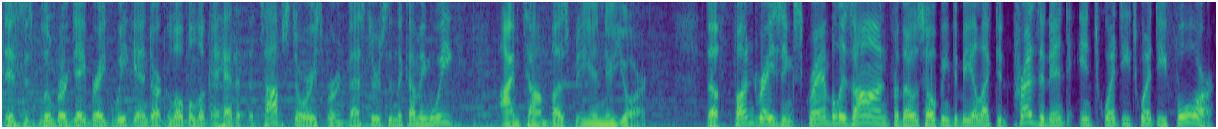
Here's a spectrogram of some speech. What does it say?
This is Bloomberg Daybreak Weekend, our global look ahead at the top stories for investors in the coming week. I'm Tom Busby in New York. The fundraising scramble is on for those hoping to be elected president in 2024.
